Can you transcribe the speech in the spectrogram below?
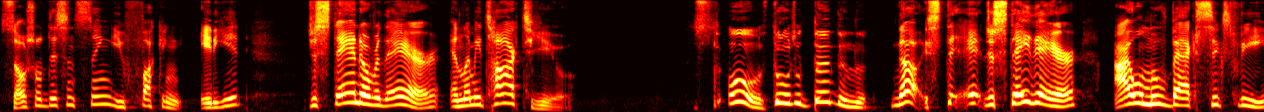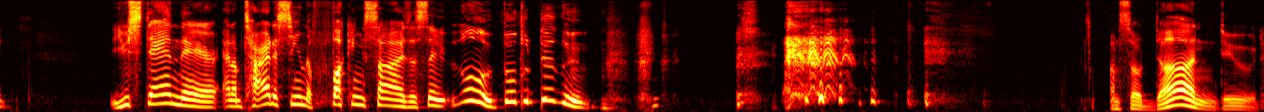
Social distancing, you fucking idiot. Just stand over there and let me talk to you. Oh, social distancing. No, st- eh, just stay there. I will move back six feet. You stand there, and I'm tired of seeing the fucking signs that say, "Oh, social distancing." I'm so done, dude.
